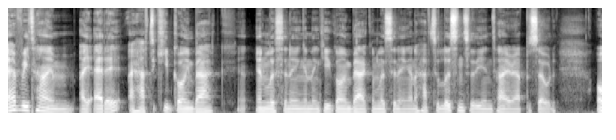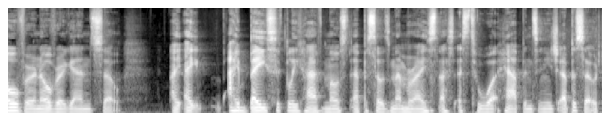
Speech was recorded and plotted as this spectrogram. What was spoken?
every time I edit, I have to keep going back and listening and then keep going back and listening and I have to listen to the entire episode over and over again. So I, I I basically have most episodes memorized as, as to what happens in each episode.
